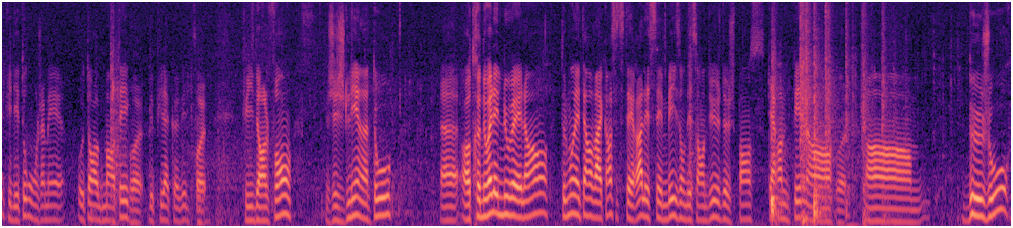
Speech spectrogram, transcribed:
et puis les taux n'ont jamais autant augmenté depuis la COVID. Puis dans le fond, j'ai gelé un taux euh, entre Noël et le Nouvel An. Tout le monde était en vacances, etc. Les CMB, ils ont descendu de, je pense, 40 pins en deux jours.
